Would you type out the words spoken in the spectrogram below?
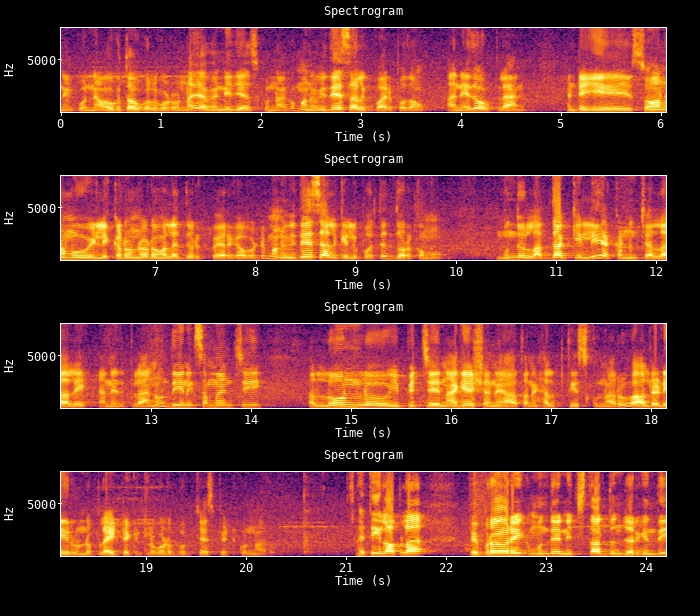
నేను కొన్ని అవకతవకలు కూడా ఉన్నాయి అవన్నీ చేసుకున్నాక మనం విదేశాలకు పారిపోదాం అనేది ఒక ప్లాన్. అంటే ఈ సోనము వీళ్ళు ఇక్కడ ఉండడం వల్ల దొరికిపోయారు కాబట్టి మనం విదేశాలకు వెళ్ళిపోతే దొరకము. ముందు లద్దాఖ్కి వెళ్ళి అక్కడి నుంచి వెళ్ళాలి అనేది ప్లాను. దీనికి సంబంధించి లోన్లు ఇప్పించే నాగేష్ అనే అతని హెల్ప్ తీసుకున్నారు. ఆల్రెడీ రెండు ఫ్లైట్ టికెట్లు కూడా బుక్ చేసి పెట్టుకున్నారు. అయితే ఈ లోపల ఫిబ్రవరికి ముందే నిశ్చితార్థం జరిగింది.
